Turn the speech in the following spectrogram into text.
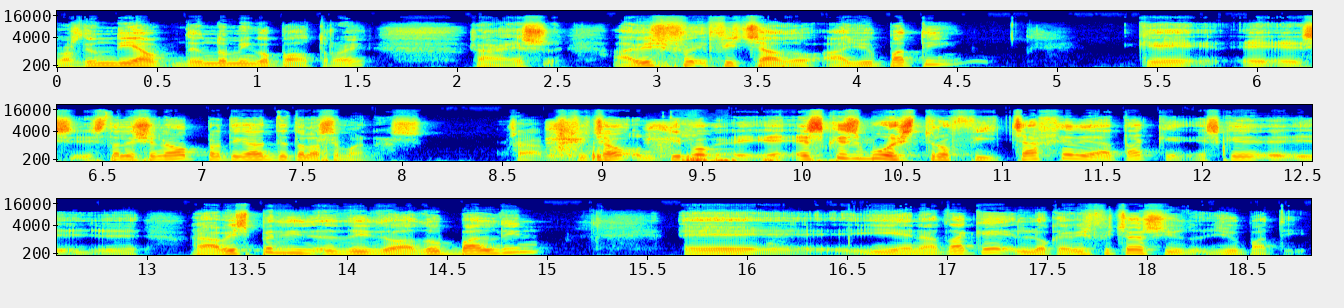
más de un día, de un domingo para otro. ¿eh? O sea, habéis fichado a Yupati, que está lesionado prácticamente todas las semanas. O sea, habéis fichado un tipo. es que es vuestro fichaje de ataque. Es que habéis pedido a Doug Baldin eh, y en ataque, lo que habéis fichado es Yupati.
